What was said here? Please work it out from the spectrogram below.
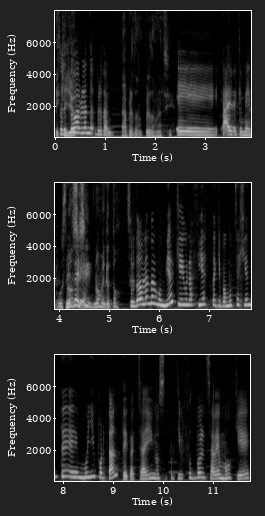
Es Sobre todo yo- hablando, perdón, Ah, perdón, perdón, sí. eh, ay, que me puse No, sí, seria. sí, no, me encantó. Sobre todo hablando del mundial, que hay una fiesta que para mucha gente es muy importante, ¿cachai? No porque el fútbol sabemos que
